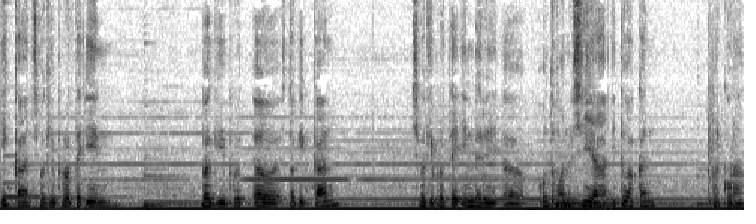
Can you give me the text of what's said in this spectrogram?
ikan sebagai protein bagi uh, stok ikan sebagai protein dari uh, untuk manusia itu akan berkurang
